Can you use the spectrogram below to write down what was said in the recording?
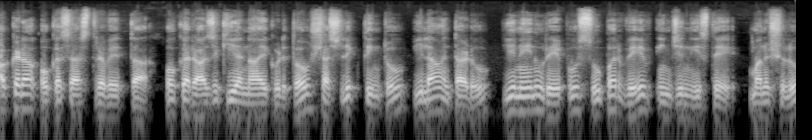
అక్కడ ఒక శాస్త్రవేత్త ఒక రాజకీయ నాయకుడితో షష్లిక్ తింటూ ఇలా అంటాడు ఈ నేను రేపు సూపర్ వేవ్ ఇంజిన్ ఇస్తే మనుషులు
